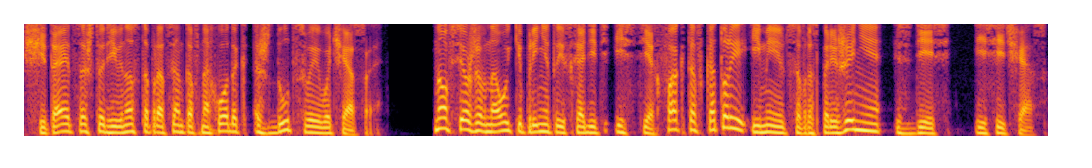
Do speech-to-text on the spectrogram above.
Считается, что 90% находок ждут своего часа. Но все же в науке принято исходить из тех фактов, которые имеются в распоряжении здесь и сейчас.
